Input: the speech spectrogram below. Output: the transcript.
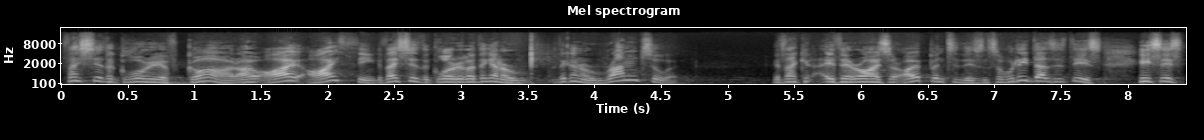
If they see the glory of God, I, I, I think if they see the glory of God, they're going to, they're going to run to it. If, they can, if their eyes are open to this. And so what he does is this he says,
